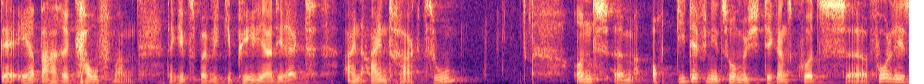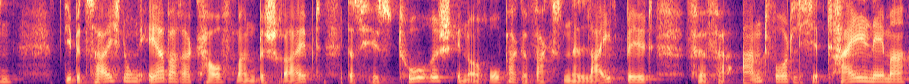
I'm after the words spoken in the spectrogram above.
der ehrbare Kaufmann. Da gibt es bei Wikipedia direkt einen Eintrag zu. Und ähm, auch die Definition möchte ich dir ganz kurz äh, vorlesen. Die Bezeichnung ehrbarer Kaufmann beschreibt das historisch in Europa gewachsene Leitbild für verantwortliche Teilnehmer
